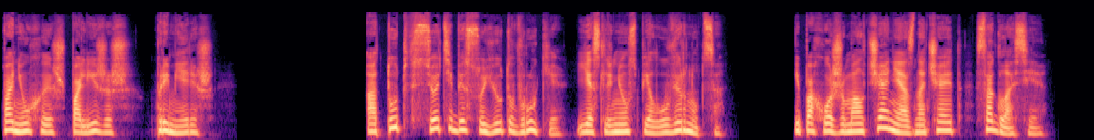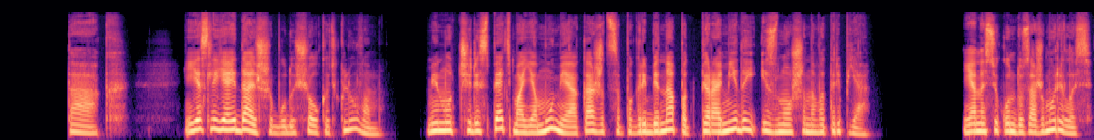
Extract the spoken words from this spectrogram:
понюхаешь, полижешь, примеришь. А тут все тебе суют в руки, если не успела увернуться. И, похоже, молчание означает согласие. Так, если я и дальше буду щелкать клювом, минут через пять моя мумия окажется погребена под пирамидой изношенного тряпья. Я на секунду зажмурилась,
